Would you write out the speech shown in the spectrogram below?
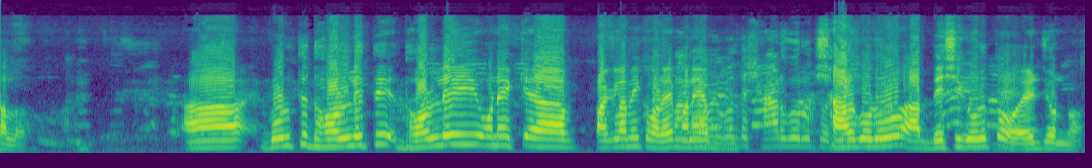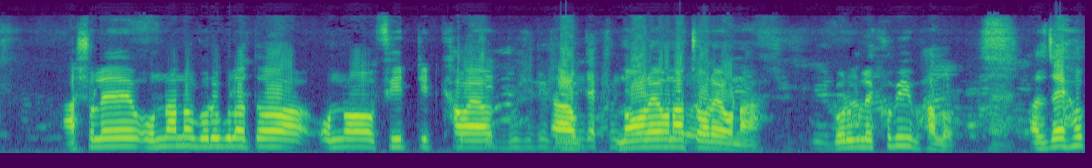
ভালো। গরুতে ধরলেতে ধরলেই অনেক পাগলামি করে মানে ষাঁড় গরু আর দেশি গরু তো এর জন্য। আসলে অন্যান্য গরুগুলো তো অন্য ফিট টিট খাওয়া নড়েও না। চড়েও না। গরুগুলো খুবই ভালো। হ্যাঁ। আর যাই হোক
